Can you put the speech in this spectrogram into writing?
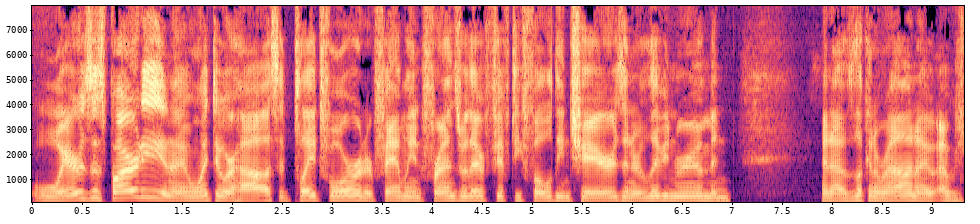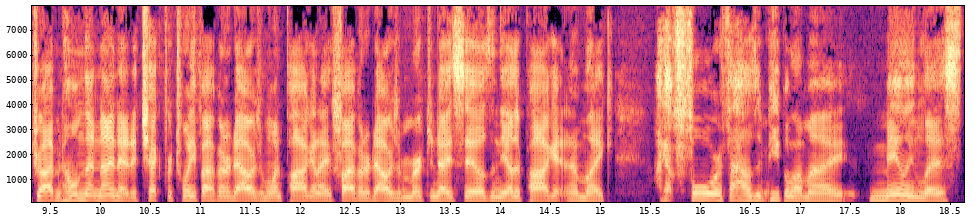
where's this party? And I went to her house and played for her, and her family and friends were there, 50 folding chairs in her living room. And and I was looking around. I, I was driving home that night. I had a check for $2,500 in one pocket. And I had $500 in merchandise sales in the other pocket. And I'm like, I got 4,000 people on my mailing list.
